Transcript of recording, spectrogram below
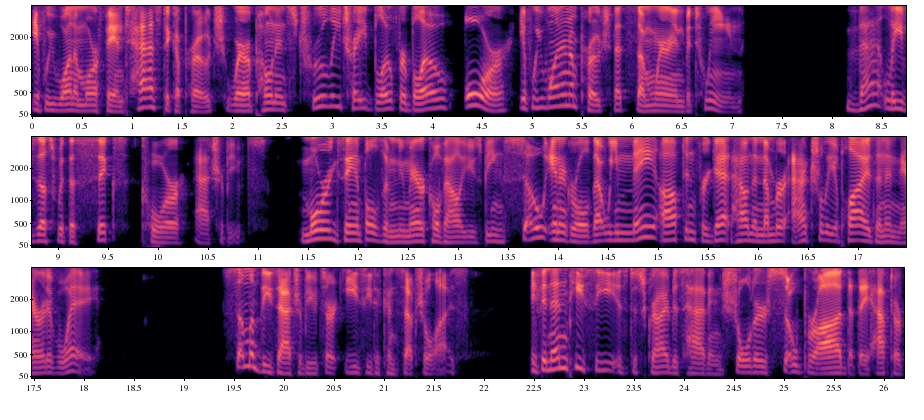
if we want a more fantastic approach where opponents truly trade blow for blow, or if we want an approach that's somewhere in between, that leaves us with the six core attributes. More examples of numerical values being so integral that we may often forget how the number actually applies in a narrative way. Some of these attributes are easy to conceptualize. If an NPC is described as having shoulders so broad that they have to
